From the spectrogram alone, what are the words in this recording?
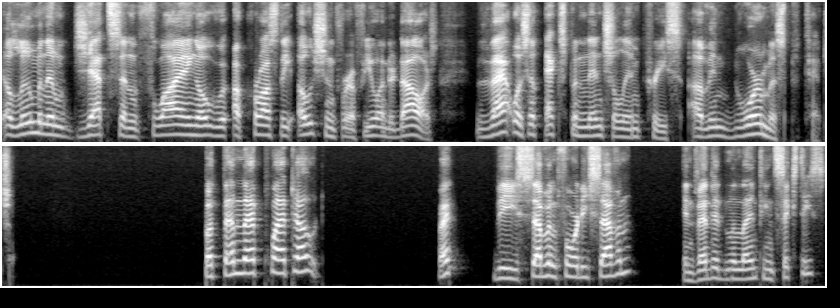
aluminum jets and flying over across the ocean for a few hundred dollars. That was an exponential increase of enormous potential. But then that plateaued, right? The 747, invented in the 1960s,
